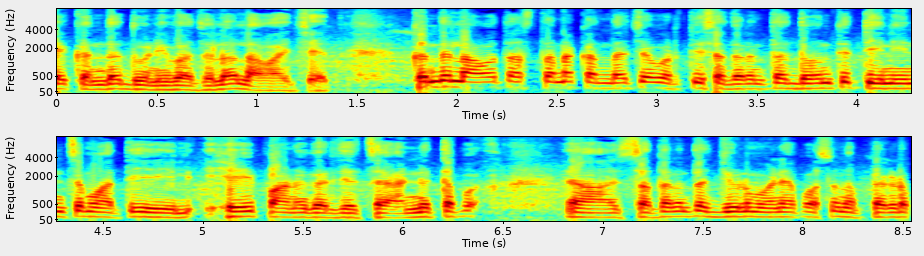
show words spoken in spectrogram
हे कंद दोन्ही बाजूला लावायचे आहेत. कंद लावत असताना कंदाच्या वरती साधारणतः दोन ते तीन इंच माती येईल हे पाहणं गरजेचं आहे. अन्यथा प- साधारणतः जून महिन्यापासून आपल्याकडे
